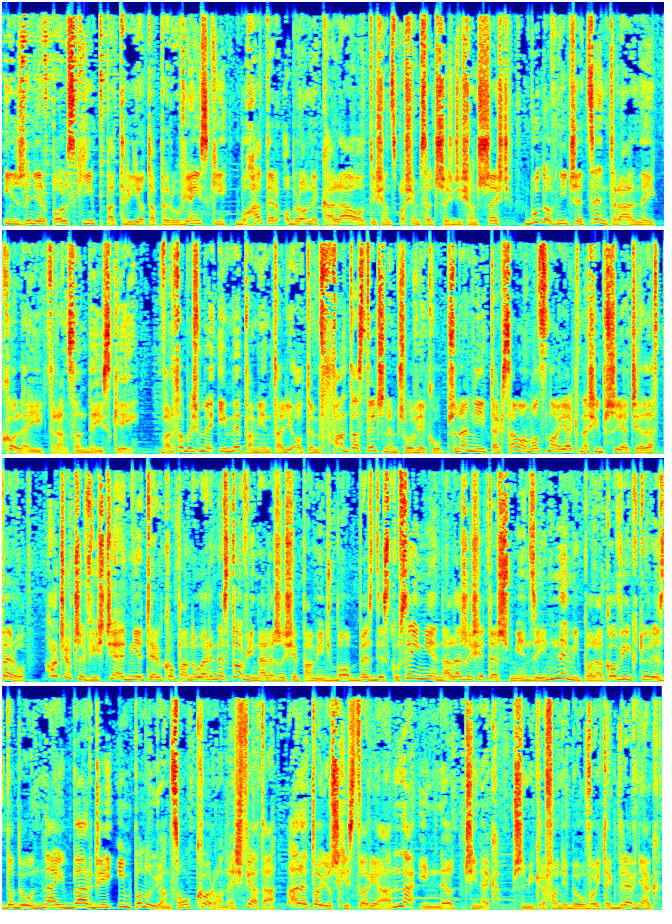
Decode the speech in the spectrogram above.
inżynier polski, patriota peruwiański, bohater obrony Calao 1866, budowniczy centralnej kolei transandyjskiej. Warto byśmy i my pamiętali o tym fantastycznym człowieku, przynajmniej tak samo mocno jak nasi przyjaciele w Peru. Choć oczywiście nie tylko panu Ernestowi należy się pamięć, bo bezdyskusyjnie należy się też innymi Polakowi, który zdobył najbardziej imponującą koronę świata. Ale to już historia na inny odcinek. Przy mikrofonie był Wojtek Drewniak.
